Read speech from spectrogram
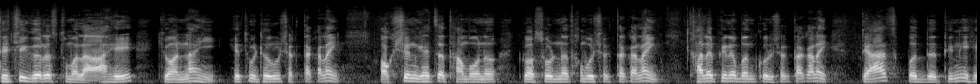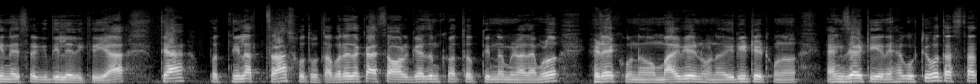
त्याची गरज तुम्हाला आहे किंवा नाही हे तुम्ही ठरवू शकता का नाही? ऑक्सिजन घ्यायचं थांबवणं किंवा सोडणं थांबवू शकता का नाही? खाणं पिणं बंद करू शकता का नाही? त्याच पद्धतीने ही नैसर्गिक दिलेली क्रिया त्या पत्नीला त्रास होत होता. बऱ्याचदा काय असं ऑर्गॅझम किंवा तृप्ती न मिळाल्यामुळं हेडेक होणं मायग्रेन होणं इरिटेट होणं अँझायटी येणं ह्या गोष्टी होत असतात.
